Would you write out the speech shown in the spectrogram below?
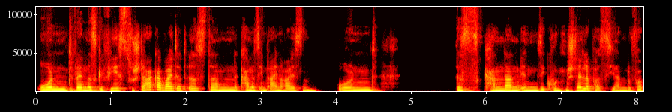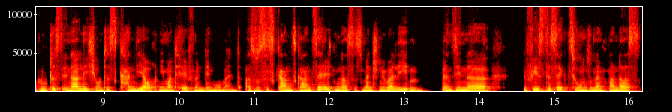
Und wenn das Gefäß zu stark erweitert ist, dann kann es eben einreißen. Und das kann dann in Sekundenschnelle passieren. Du verblutest innerlich und es kann dir auch niemand helfen in dem Moment. Also es ist ganz, ganz selten, dass es Menschen überleben, wenn sie eine Gefäßdissektion, so nennt man das,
